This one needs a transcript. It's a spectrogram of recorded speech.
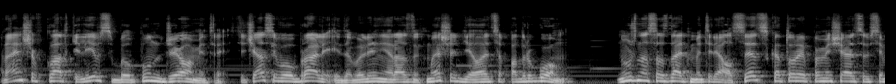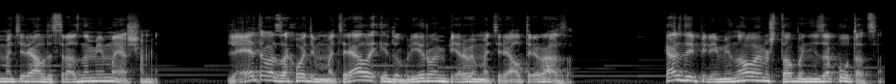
Раньше в вкладке Leaves был пункт Geometry, сейчас его убрали и добавление разных мешей делается по-другому. Нужно создать материал Sets, в который помещаются все материалы с разными мешами. Для этого заходим в материалы и дублируем первый материал три раза. Каждый переименовываем, чтобы не запутаться.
